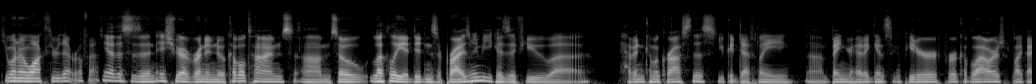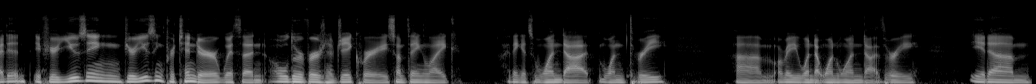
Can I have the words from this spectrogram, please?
Do you want to walk through that real fast? Yeah, this is an issue I've run into a couple times. Um, so luckily, it didn't surprise me because if you uh, haven't come across this, you could definitely uh, bang your head against the computer for a couple hours, like I did. If you're using if you're using Pretender with an older version of jQuery, something like I think it's 1.13 um, or maybe 1.11.3, it um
